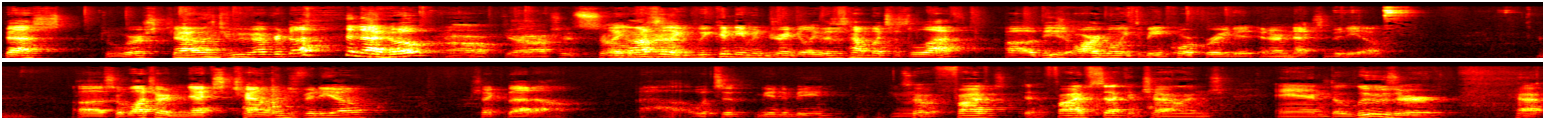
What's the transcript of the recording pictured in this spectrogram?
best, worst challenge we've ever done. I hope. Oh gosh, it's so Like honestly, like we couldn't even drink it. Like this is how much is left. Uh, these are going to be incorporated in our next video. Uh, so watch our next challenge video. Check that out. Uh, what's it gonna be? You so five a five second challenge, and the loser ha-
